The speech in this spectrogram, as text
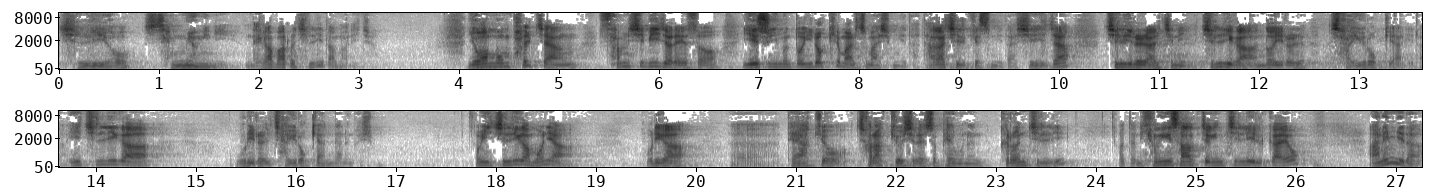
진리요, 생명이니. 내가 바로 진리다 말이죠. 요한복음 8장 32절에서 예수님은 또 이렇게 말씀하십니다. 다 같이 읽겠습니다. 시작. 진리를 알지니 진리가 너희를 자유롭게 하리라. 이 진리가 우리를 자유롭게 한다는 것입니다. 그럼 이 진리가 뭐냐? 우리가 어, 대학교 철학 교실에서 배우는 그런 진리? 어떤 형이상학적인 진리일까요? 아닙니다.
